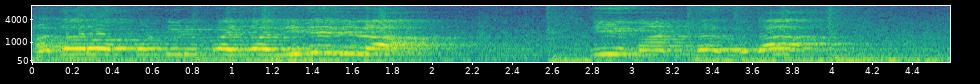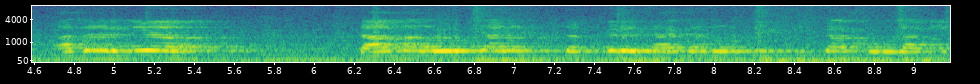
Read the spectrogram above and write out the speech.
हजारो कोटी रुपयाचा निधी दिला. ती माणसं सुद्धा आदरणीय दादांवरती आणि तटकरे साहेबांवरती टीका करू लागली.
